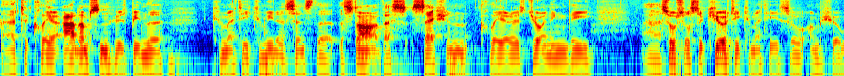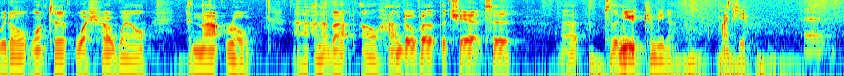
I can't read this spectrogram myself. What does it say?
uh, to Claire Adamson, who's been the committee convener since the, the start of this session. Claire is joining the Uh, Social Security Committee, so I'm sure we'd all want to wish her well in that role. Uh, and at that, I'll hand over the chair to, uh, to the new convener. Thank you. Uh,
